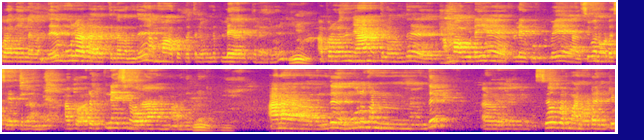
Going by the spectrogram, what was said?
பாதையில் வந்து மூலாதாரத்தில் வந்து அம்மா பக்கத்தில் வந்து பிள்ளையா இருக்கிறாரு. அப்புறம் வந்து ஞானத்தில் வந்து அம்மாவுடைய பிள்ளையை கூப்பிட்டு போய் சிவனோட சேர்த்துறாங்க. அப்போ அவர் விக்னேஸ்வரா மாறி ஆனால் வந்து முருகன் வந்து சிவபெருமானோட நெற்றி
